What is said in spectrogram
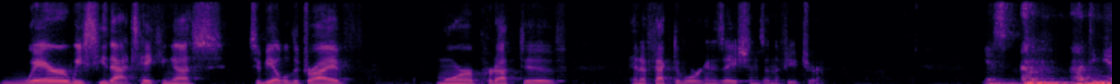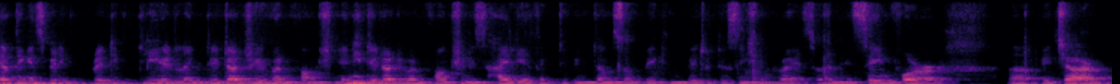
where we see that taking us to be able to drive more productive and effective organizations in the future. Yes, I think I think it's very pretty clear. Like data-driven function, any data-driven function is highly effective in terms of making better decision, right? So, and it's same for HR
